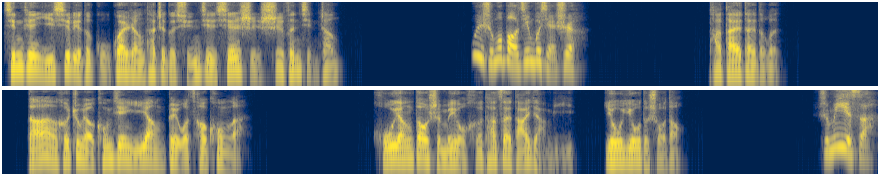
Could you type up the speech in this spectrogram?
今天一系列的古怪让他这个巡界仙使十分紧张。为什么宝镜不显示？他呆呆的问。答案和重要空间一样被我操控了。胡杨倒是没有和他再打哑谜，悠悠的说道：“什么意思？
